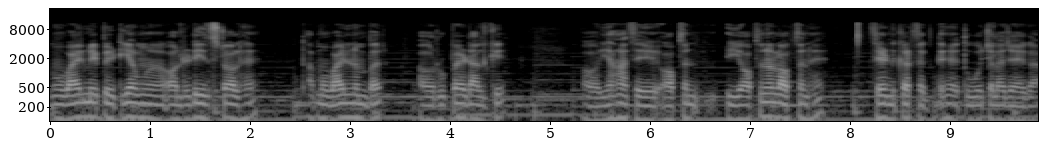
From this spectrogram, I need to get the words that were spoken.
मोबाइल में पेटीएम ऑलरेडी इंस्टॉल है तो आप मोबाइल नंबर और रुपए डाल के और यहाँ से ऑप्शन, ये ऑप्शनल ऑप्शन है, सेंड कर सकते हैं तो वो चला जाएगा।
